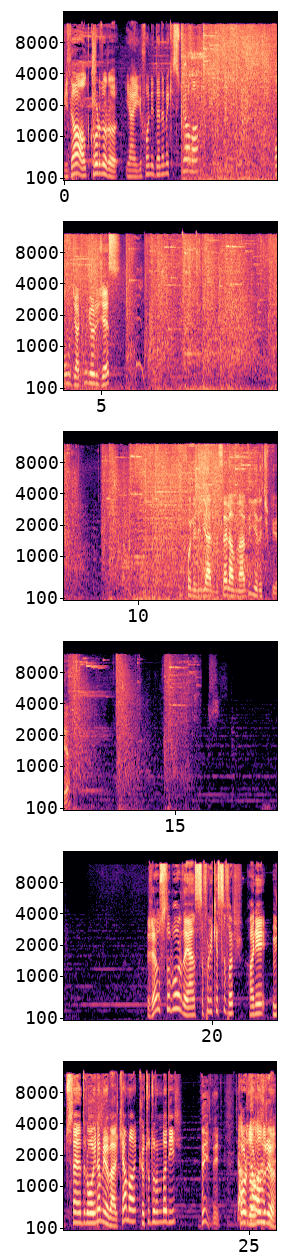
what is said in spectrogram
Bir daha alt koridoru yani Euphony denemek istiyor ama olacak mı göreceğiz. Bir geldi selam verdi geri çıkıyor. Reus da bu arada yani 0-2-0 hani 3 senedir oynamıyor belki ama kötü durumda değil. Değil değil. Koridorda duruyor.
